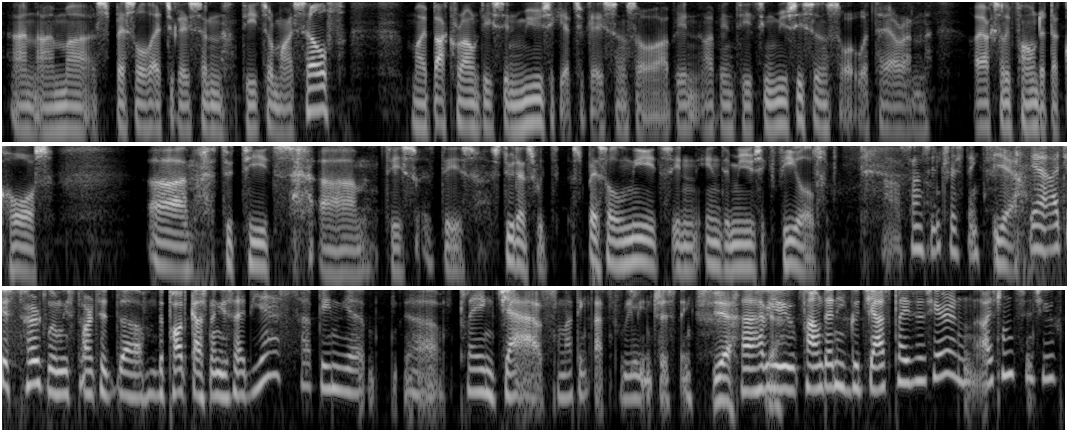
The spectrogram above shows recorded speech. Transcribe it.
and I'm a special education teacher myself. My background is in music education, so I've been I've been teaching musicians over there, and I actually founded a course uh, to teach um, these these students with special needs in in the music field. Oh, sounds interesting. Yeah. Yeah, I just heard when we started uh, the podcast, and you said, Yes, I've been uh, uh, playing jazz. And I think that's really interesting. Yeah. Uh, have yeah. you found any good jazz places here in Iceland since you?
